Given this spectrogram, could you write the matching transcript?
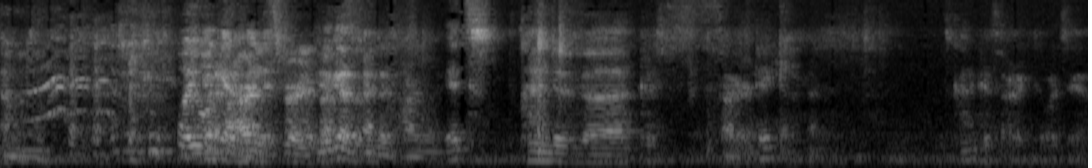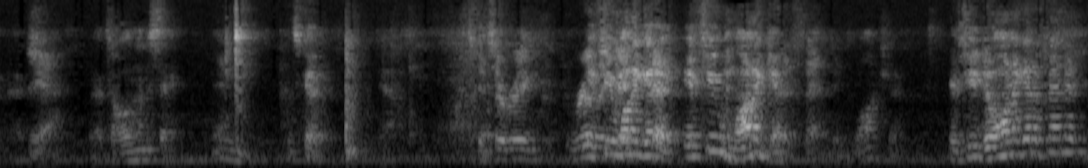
Well, you won't get hard. offended. It's very You get offensive. offended hardly. It's kind of uh, cathartic. It's kind of cathartic towards the end. Actually. Yeah. That's all I'm gonna say. It's good. It's a re- really if you good want to get thing. it, if you want to get offended, watch it. If you don't want to get offended,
